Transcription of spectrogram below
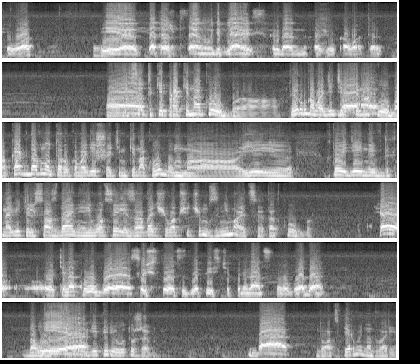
всего. И э, я тоже постоянно удивляюсь, когда нахожу кого-то. И А, все-таки про киноклуб. а, Ты руководитель Да. киноклуба. Как давно ты руководишь этим киноклубом? а, И кто идейный вдохновитель создания, его цели, задачи, вообще чем занимается этот клуб? Вообще, э, киноклуб э, существует с 2013 года. Довольно И, э, долгий период уже. Да, 21 на дворе.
